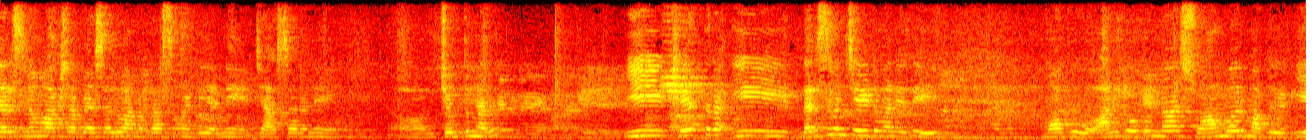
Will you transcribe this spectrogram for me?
దర్శనం అక్షరాభ్యాసాలు అన్నప్రాసం వంటివన్నీ చేస్తారని చెబుతున్నారు. ఈ క్షేత్ర ఈ దర్శనం చేయటం అనేది మాకు అనుకోకుండా స్వామివారు మాకు ఈ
